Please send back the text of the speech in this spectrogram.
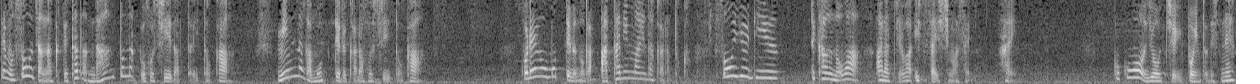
でもそうじゃなくてただなんとなく欲しいだったりとかみんなが持ってるから欲しいとかこれを持ってるのが当たり前だからとかそういう理由で買うのはアラチェは一切しません。はい。ここを要注意ポイントですね。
